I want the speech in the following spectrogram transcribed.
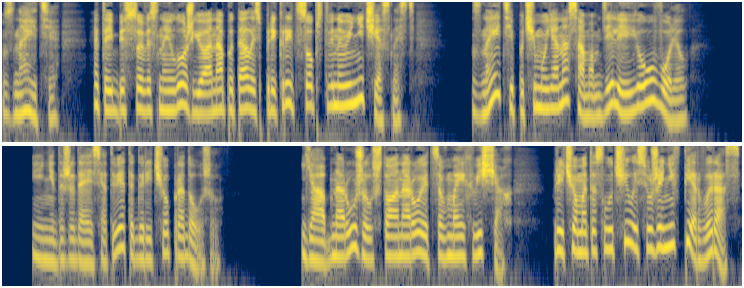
Знаете, этой бессовестной ложью она пыталась прикрыть собственную нечестность. Знаете, почему я на самом деле ее уволил? И, не дожидаясь ответа, горячо продолжил. Я обнаружил, что она роется в моих вещах, причем это случилось уже не в первый раз.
